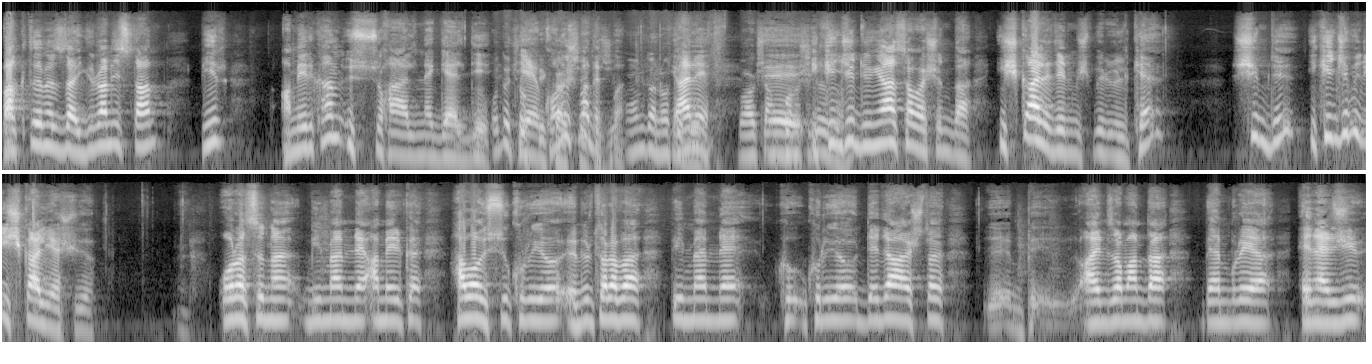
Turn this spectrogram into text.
Baktığınızda Yunanistan bir Amerikan üssü haline geldi O da çok diye konuşmadık mı? Onu da not yani. Bu akşam e, İkinci Dünya Savaşı'nda işgal edilmiş bir ülke şimdi ikinci bir işgal yaşıyor. Orasına bilmem ne Amerika hava üssü kuruyor, öbür tarafa bilmem ne ku- kuruyor. Dede Ağaç'ta e, aynı zamanda ben buraya enerji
